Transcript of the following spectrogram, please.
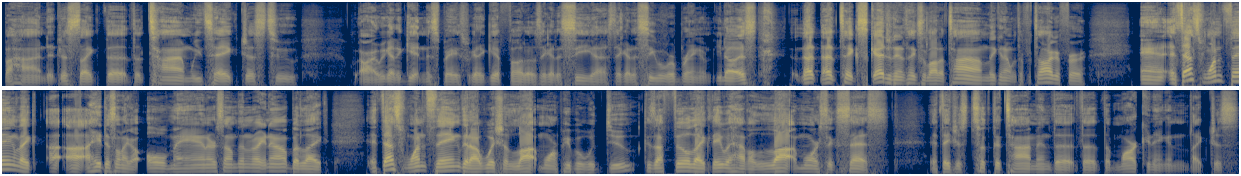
behind it, just like the the time we take just to. All right, we got to get in the space. We got to get photos. They got to see us. They got to see what we're bringing. You know, it's that that takes scheduling. It takes a lot of time linking up with the photographer. And if that's one thing, like I I hate to sound like an old man or something right now, but like if that's one thing that I wish a lot more people would do, because I feel like they would have a lot more success if they just took the time in the the, the marketing and like just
